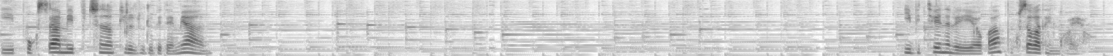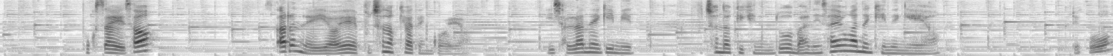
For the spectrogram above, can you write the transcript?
이 복사 및 붙여넣기를 누르게 되면 이 밑에 있는 레이어가 복사가 된 거예요. 복사해서 다른 레이어에 붙여넣기가 된 거예요. 이 잘라내기 및 붙여넣기 기능도 많이 사용하는 기능이에요. 그리고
